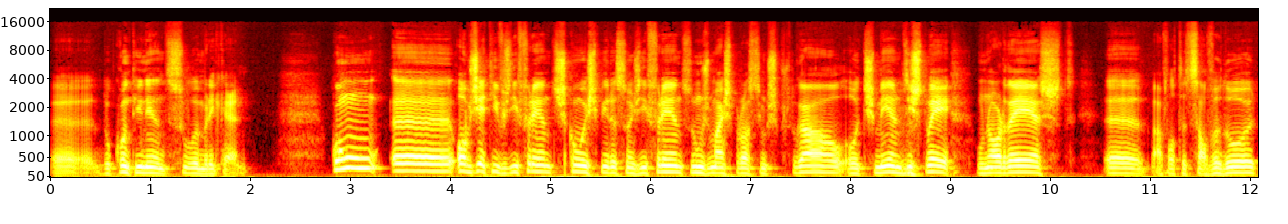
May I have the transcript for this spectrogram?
uh, do continente sul-americano, com uh, objetivos diferentes, com aspirações diferentes, uns mais próximos de Portugal, outros menos. Isto é, o Nordeste, uh, à volta de Salvador,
